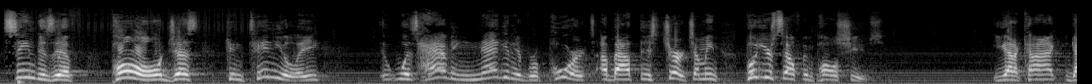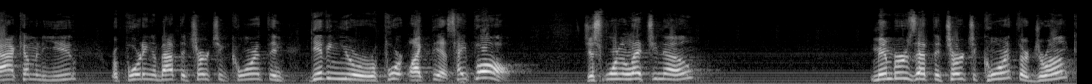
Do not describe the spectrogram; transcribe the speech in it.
It seemed as if Paul just continually was having negative reports about this church. I mean, put yourself in Paul's shoes. You got a guy coming to you reporting about the church in Corinth and giving you a report like this Hey, Paul, just want to let you know members at the church of Corinth are drunk,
